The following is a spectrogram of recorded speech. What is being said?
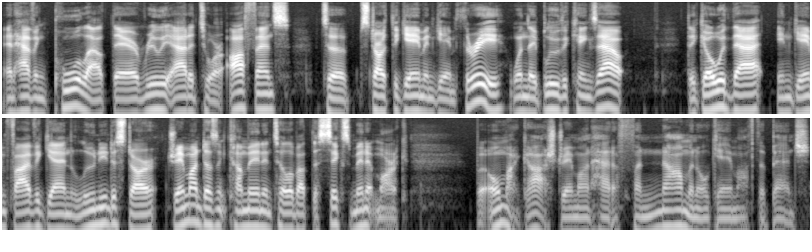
and having Poole out there really added to our offense to start the game in game three when they blew the Kings out. They go with that in game five again. Looney to start. Draymond doesn't come in until about the six minute mark. But oh my gosh, Draymond had a phenomenal game off the bench.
